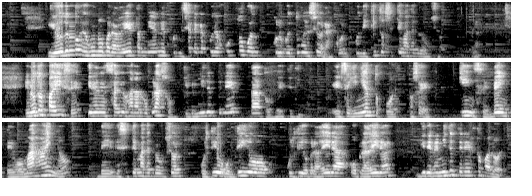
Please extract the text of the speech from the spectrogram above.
Y otro es uno para ver también el potencial de captura justo con, lo que tú mencionas, con, distintos sistemas de producción. En otros países tienen ensayos a largo plazo que permiten tener datos de este tipo, eh, seguimientos por, no sé, 15, 20 o más años de, de sistemas de producción cultivo-cultivo, cultivo pradera o pradera que te permiten tener estos valores.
